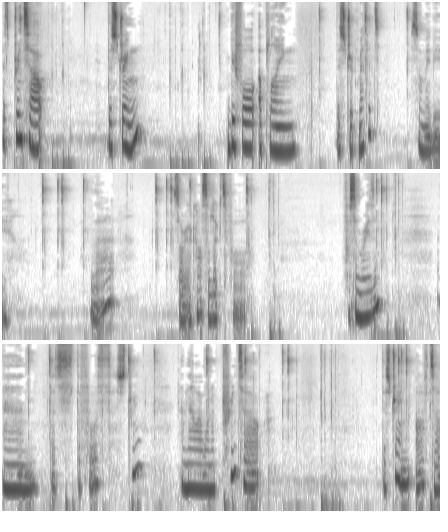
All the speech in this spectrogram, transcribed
Let's print out the string before applying the strip method. So maybe that. Sorry, I can't select for for some reason. And that's the fourth string and now I want to print out the string after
